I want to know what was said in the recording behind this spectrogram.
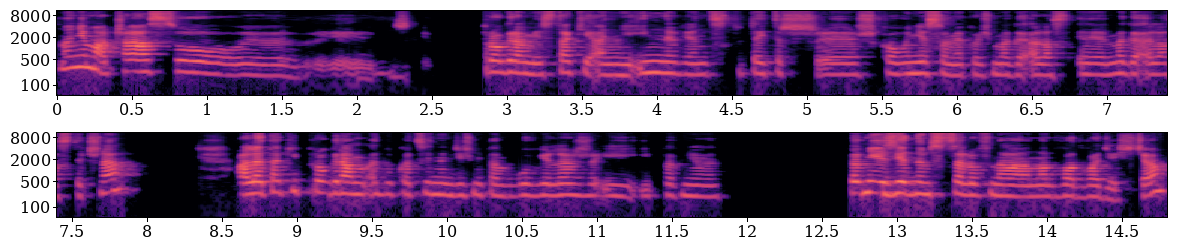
no nie ma czasu, y, y, program jest taki, a nie inny, więc tutaj też y, szkoły nie są jakoś mega, mega elastyczne. Ale taki program edukacyjny gdzieś mi tam w głowie leży i, i pewnie, pewnie jest jednym z celów na, na 2020.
